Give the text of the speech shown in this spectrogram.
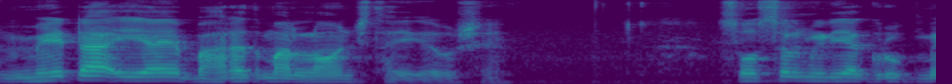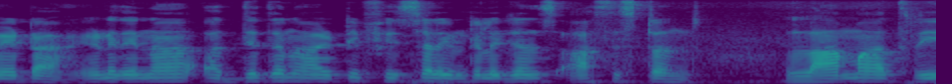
મેટા એઆઈ ભારતમાં લોન્ચ થઈ ગયું છે. સોશિયલ મીડિયા ગ્રુપ મેટા એણે તેના અદ્યતન artificial intelligence assistant Llama three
